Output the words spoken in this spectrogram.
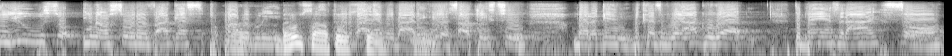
Was, so, you know, sort of, I guess, probably They Southeast by too. everybody. Yeah, Southeast too. But again, because of where I grew up, the bands that I saw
